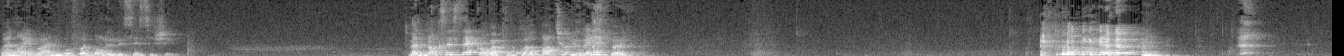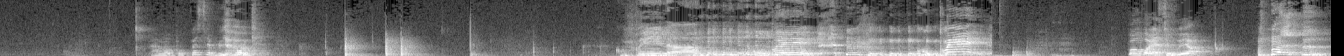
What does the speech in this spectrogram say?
Maintenant, il va à nouveau falloir le laisser sécher. Maintenant que c'est sec, on va pouvoir peinturer les feuilles. Maman, pourquoi ça bloque? Coupez là. Coupez. Coupez. Bon, voilà, c'est ouvert.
